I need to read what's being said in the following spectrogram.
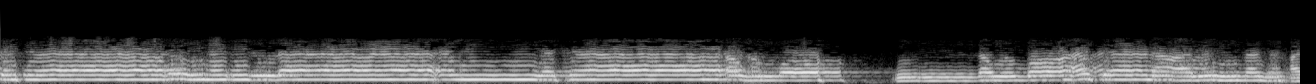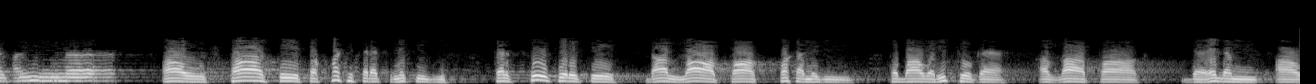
تشاءون إلا أن يشاء الله إن الله كان عليما حكيما او تاسو په خوښ سره نکېږي تر څو پورې چې دا الله پاک خوښه لګي په باورې توګه الله پاک د علم او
